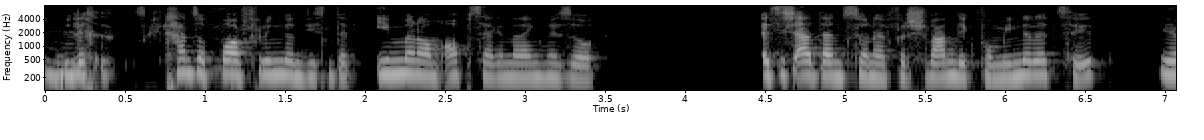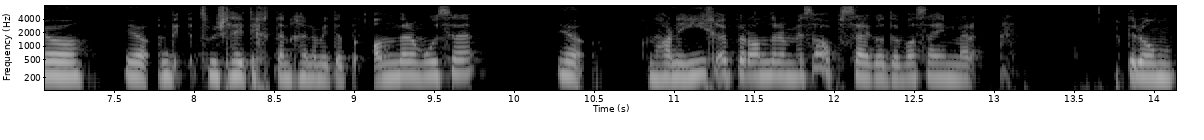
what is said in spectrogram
Mhm. Weil ich, ich kenne so ein paar Freunde und die sind dann immer am Absagen dann denke ich mir so, es ist auch dann so eine Verschwendung von meiner Zeit. Ja, ja. Und zum Beispiel hätte ich dann können mit jemand anderem raus. Ja. Und habe ich jemand anderem müssen absagen oder was auch immer. Darum,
